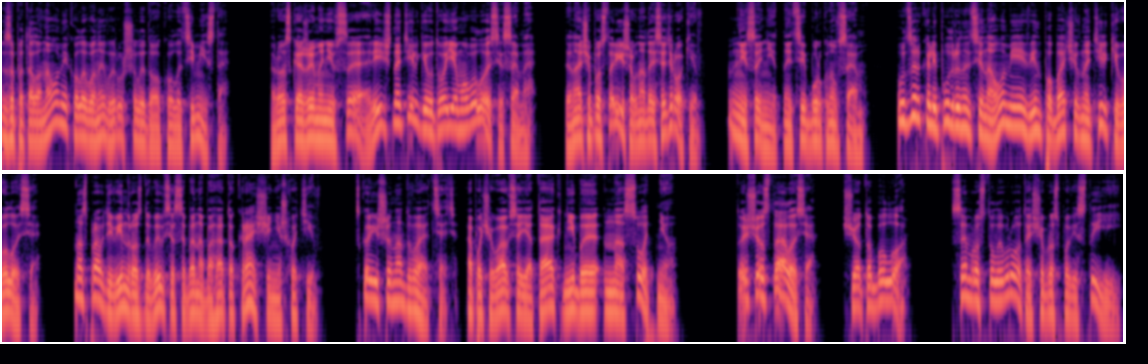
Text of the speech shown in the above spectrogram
запитала Наомі, коли вони вирушили до околиці міста. Розкажи мені все, річ не тільки у твоєму волосі, Семе. Ти наче постарішав на десять років. Нісенітниці, буркнув Сем. У дзеркалі пудрениці Наомі він побачив не тільки волосся. Насправді він роздивився себе набагато краще, ніж хотів. Скоріше на двадцять, а почувався я так, ніби на сотню. То що сталося? Що то було? Сем розтулив рота, щоб розповісти їй.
